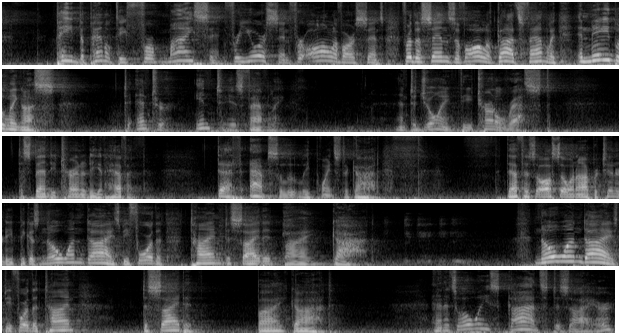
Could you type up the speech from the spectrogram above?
paid the penalty for my sin, for your sin, for all of our sins, for the sins of all of God's family, enabling us to enter into his family and to join the eternal rest, to spend eternity in heaven. Death absolutely points to God. Death is also an opportunity because no one dies before the time decided by God. No one dies before the time decided by God. And it's always God's desire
